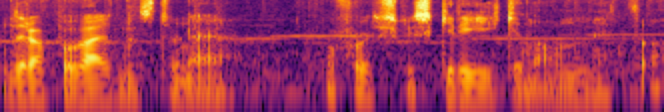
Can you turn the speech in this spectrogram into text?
Dra på verdensturné, og folk skulle skrike navnet mitt. Og...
